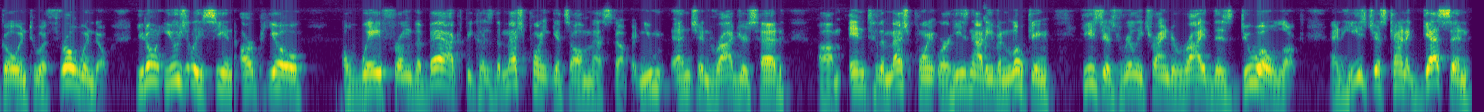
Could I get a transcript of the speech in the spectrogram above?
go into a throw window. You don't usually see an RPO away from the back because the mesh point gets all messed up. And you mentioned Rodgers' head um, into the mesh point where he's not even looking. He's just really trying to ride this duo look. And he's just kind of guessing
